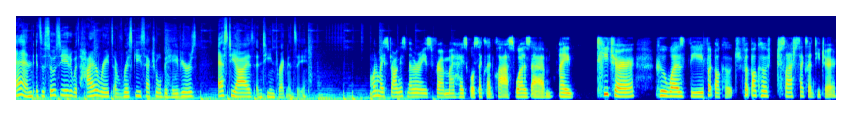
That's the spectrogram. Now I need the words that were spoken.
and it's associated with higher rates of risky sexual behaviors, STIs, and teen pregnancy. One of my strongest memories from my high school sex ed class was um, my teacher, who was the football coach, football coach slash sex ed teacher,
